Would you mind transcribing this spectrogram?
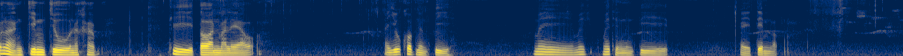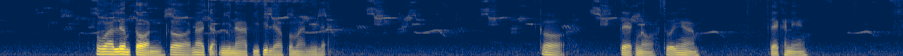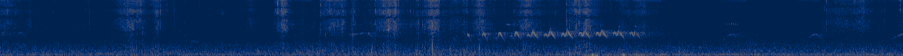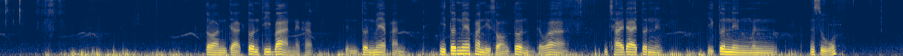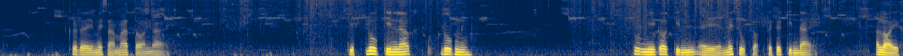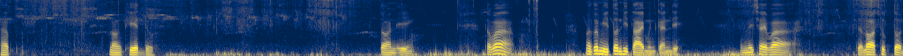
ฝรั่งจิมจูนะครับ ที่ตอนมาแล้ว อายุครบหนึ่งปี ไม่ไม่ไม่ถึงหนึ่งปีไอเต็มหรอก เพราะว่าเริ่มตอนก็น่าจะมีนาปีที่แล้วประมาณนี้แหละ ก็แตกหน่อสวยงาม แตกแขนง ตอนจากต้นที่บ้านนะครับ เป็นต้นแม่พันธุ์ มีต้นแม่พันธุ์อยู่สองต้น แต่ว่ามันใช้ได้ต้นหนึ่ง อีกต้นหนึ่งมันมันสูง ก็เลยไม่สามารถตอนได้ เก็บลูกกินแล้วลูกหนึ่งลูกนี้ก็กินไอ้ไม่สุกหรอกแต่ก็กินได้ อร่อยครับ ลองเทสดู ตอนเอง แต่ว่ามันก็มีต้นที่ตายเหมือนกันดิมันไม่ใช่ว่าจะรอดทุกต้น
